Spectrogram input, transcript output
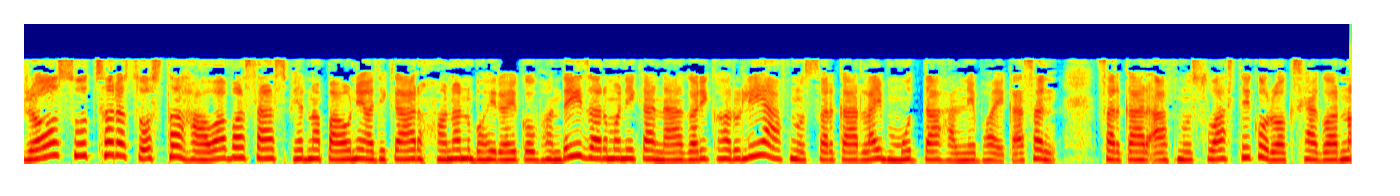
र स्वच्छ र स्वस्थ हावामा सास फेर्न पाउने अधिकार हनन भइरहेको भन्दै जर्मनीका नागरिकहरूले आफ्नो सरकारलाई मुद्दा हाल्ने भएका छन्। सरकार आफ्नो स्वास्थ्यको रक्षा गर्न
